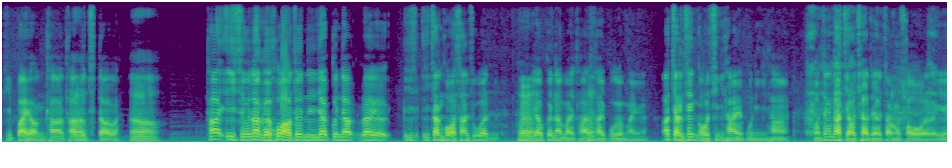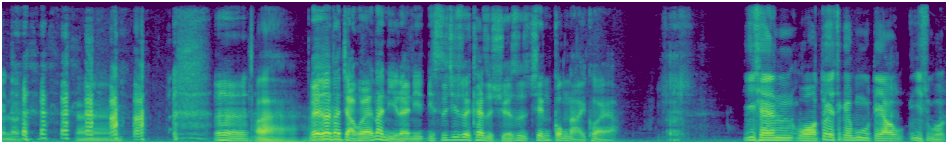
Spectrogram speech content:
去拜访他，他都知道啊。哦，他意思那个画，就人家跟他那个一一张画三十万，嗯要跟他买，他才不会买啊！啊，蒋经国去他也不理他，反正他脚翘起来，仗着抽我的烟呢。嗯，嗯，哎，没有，那他讲回来，那你呢？你你十七岁开始学是先攻哪一块啊？以前我对这个木雕艺术我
